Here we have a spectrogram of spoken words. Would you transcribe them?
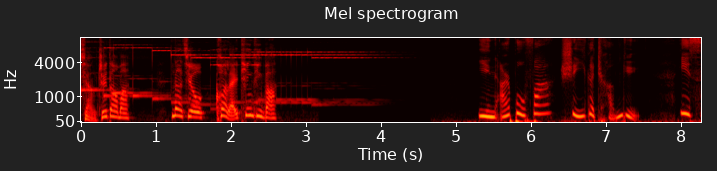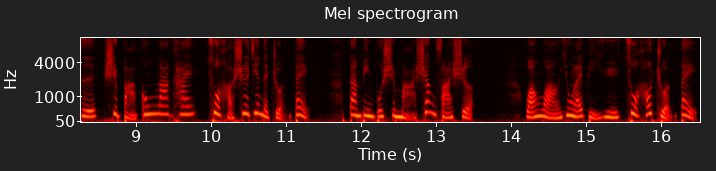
想知道吗？那就快来听听吧。隐而不发是一个成语，意思是把弓拉开，做好射箭的准备，但并不是马上发射，往往用来比喻做好准备、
